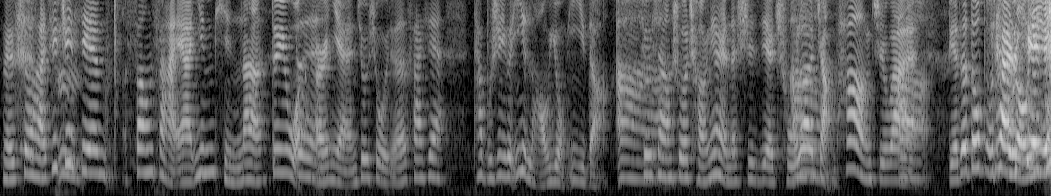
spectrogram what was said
没错哈，其实这些方法呀、音频呐，对于我而言，就是我觉得发现。它不是一个一劳永逸的，就像说成年人的世界，除了长胖之外，别的都不太容易。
